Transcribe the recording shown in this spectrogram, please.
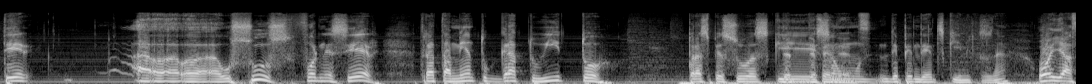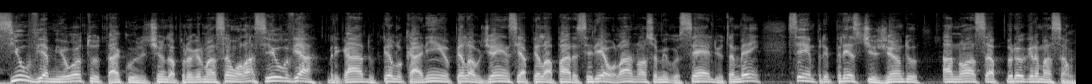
ter a- a- a- o SUS fornecer tratamento gratuito para as pessoas que são dependentes. químicos, né? Oi, a Silvia Mioto tá curtindo a programação. Olá, Silvia. Obrigado pelo carinho, pela audiência, pela parceria. Olá, nosso amigo Célio também, sempre prestigiando a nossa programação.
